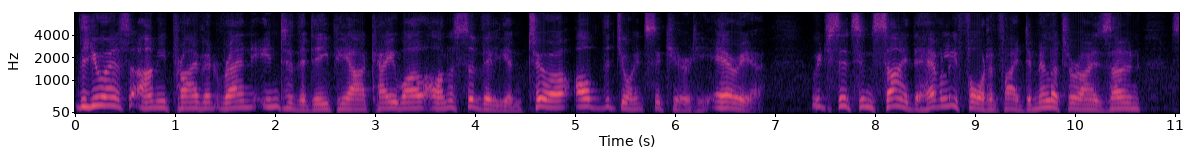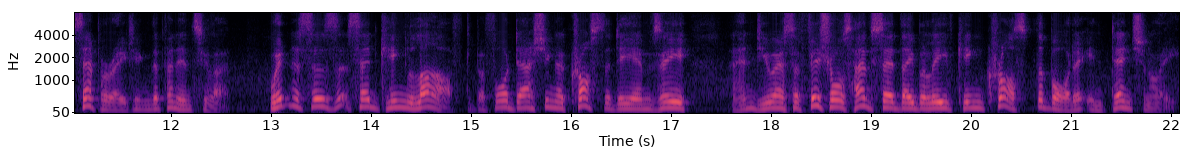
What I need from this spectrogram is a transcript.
The US Army private ran into the DPRK while on a civilian tour of the Joint Security Area, which sits inside the heavily fortified demilitarized zone separating the peninsula. Witnesses said King laughed before dashing across the DMZ and US officials have said they believe King crossed the border intentionally.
